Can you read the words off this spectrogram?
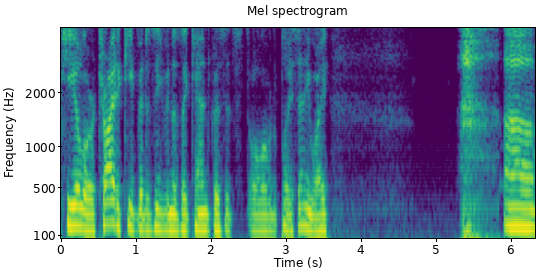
keel or try to keep it as even as I can because it's all over the place anyway. Uh,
